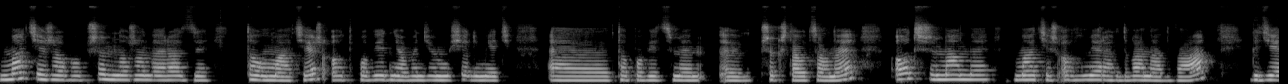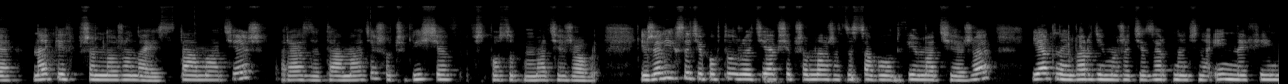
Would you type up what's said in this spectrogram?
macierzowo przemnożone razy tą macierz, odpowiednio będziemy musieli mieć e, to powiedzmy e, przekształcone, otrzymamy macierz o wymiarach 2 na 2, gdzie najpierw przemnożona jest ta macierz razy ta macierz, oczywiście w, sposób macierzowy. Jeżeli chcecie powtórzyć, jak się przemnaża ze sobą dwie macierze, jak najbardziej możecie zerknąć na inny film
